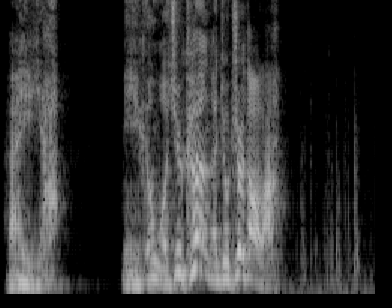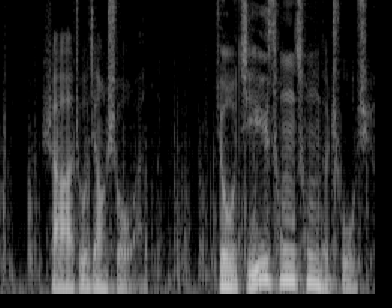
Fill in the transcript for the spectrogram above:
哎呀，你跟我去看看就知道了。杀猪匠说完，就急匆匆的出去了，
